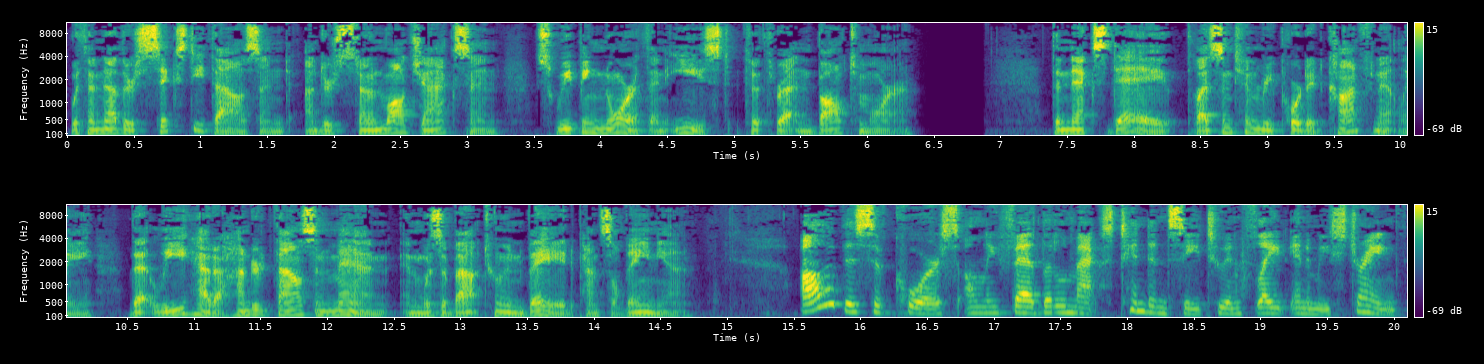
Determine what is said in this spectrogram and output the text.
with another 60,000 under Stonewall Jackson sweeping north and east to threaten Baltimore. The next day, Pleasonton reported confidently that Lee had a 100,000 men and was about to invade Pennsylvania. All of this, of course, only fed Little Mac's tendency to inflate enemy strength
